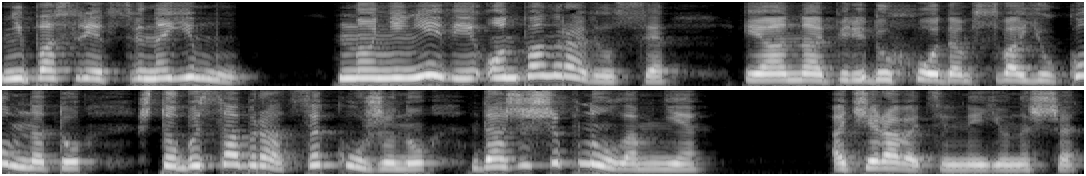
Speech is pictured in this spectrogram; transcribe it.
непосредственно ему. Но Ниневии он понравился, и она перед уходом в свою комнату, чтобы собраться к ужину, даже шепнула мне. «Очаровательный юноша,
